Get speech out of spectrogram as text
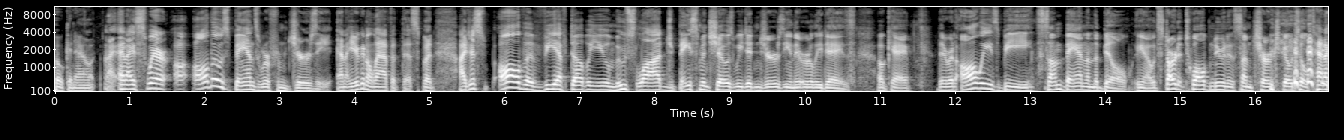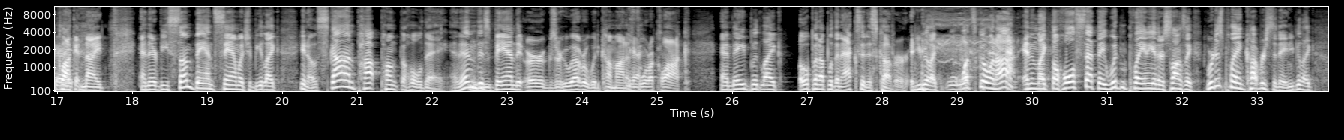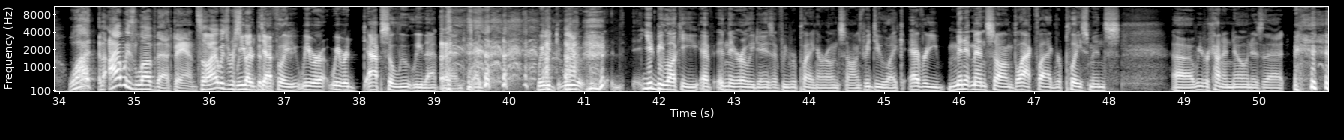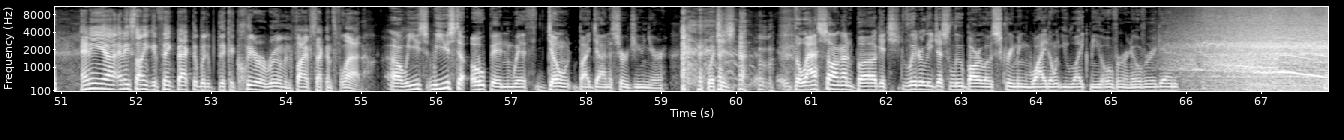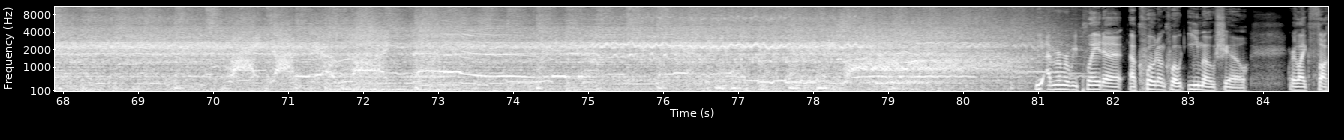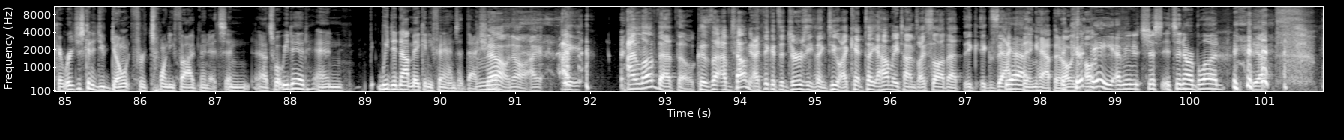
poking out. And I- And I swear, all those bands were from Jersey. And you're going to laugh at this, but I just, all the VFW, Moose Lodge, basement shows we did in Jersey in the early days, okay, there would always be some band on the bill. You know, it'd start at 12 noon at some church, go till 10 o'clock at night. And there'd be some band sandwich. It'd be like, you know, ska and pop punk the whole day. And then this mm-hmm. band, the Ergs or whoever, would come on at Yeah. four o'clock. And they would like, open up with an Exodus cover, and you'd be like, "Well, "What's going on?" And then like the whole set, they wouldn't play any of their songs. Like, "We're just playing covers today," and you'd be like, "What?" And I always loved that band, so I always respected. we were it. definitely we were we were absolutely that band. Like we would we would- you'd be lucky if, in the early days if we were playing our own songs. We do like every Minutemen song, Black Flag replacements. Uh, we were kind of known as that. any uh, any song you could think back that would that could clear a room in five seconds flat. Uh, we used we used to open with "Don't" by Dinosaur Jr., which is the last song on Bug. It's literally just Lou Barlow screaming "Why don't you like me?" over and over again. We, I remember we played a, a quote unquote emo show. We're like, fuck it, we're just gonna do "Don't" for 25 minutes, and that's what we did. And we did not make any fans at that show. No, no, I I. I love that though, because I'm telling you, I think it's a Jersey thing too. I can't tell you how many times I saw that exact thing happen. It always- could al- be. I mean, it's just it's in our blood. yeah.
